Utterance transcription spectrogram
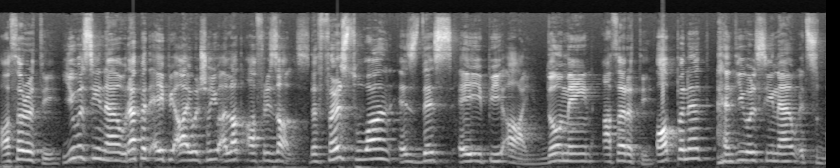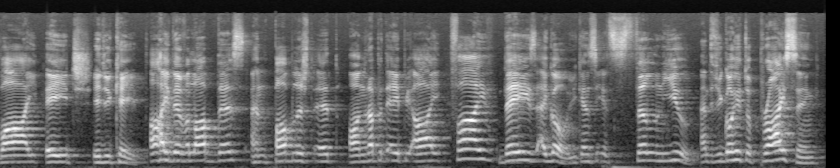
authority, you will see now Rapid API will show you a lot of results. The first one is this API, domain authority. Open it and you will see now it's by H Educate. I developed this and published it on Rapid API five days ago. You can see it's still new. And if you go here to pricing,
